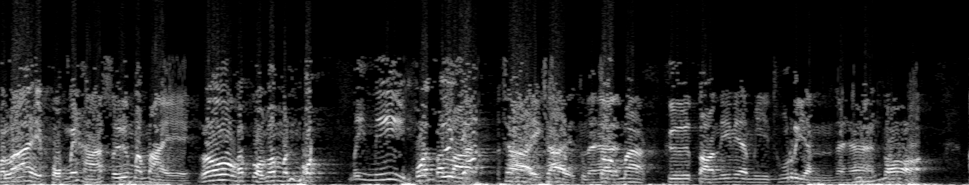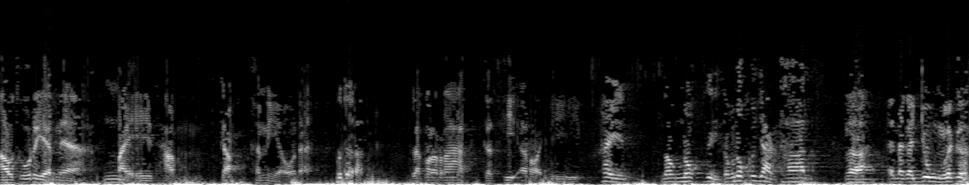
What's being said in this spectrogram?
มาไล่ผมไม่หาซื้อมาใหม่โอ้ปรากฏว่ามันหมดไม่มีหมดตลาดใช่ใช่ถูกนะฮะต้องมาก คือตอนนี้เนี่ยมีทุเรียนนะฮะอืมก็เอาทุเรียนเนี่ยอืมไปทำกับข้าวเหนียวนะเพื่อ แล้วก็ราดกะทิอร่อยดี ให้น้องนกสิน้องนกเขาอยากทานนะไอ้นั่นก็ยุ่งแล้วเกิน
